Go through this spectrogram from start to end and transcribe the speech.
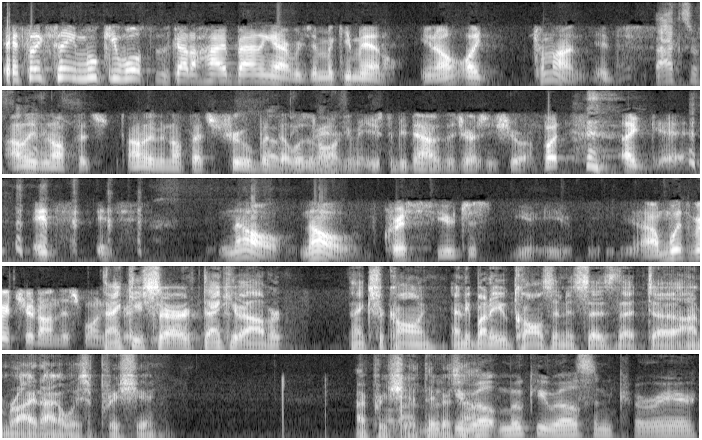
It's like saying Mookie Wilson's got a high batting average than Mickey Mantle. You know, like come on, it's. Facts are I don't even know if it's. I don't even know if that's true, but That that was an great. argument. It used to be down at the Jersey Shore, but like it's it's no no Chris, you're just. You, you, I'm with Richard on this one. Thank you, sir. Thank you, Albert. Thanks for calling. Anybody who calls in and says that uh, I'm right, I always appreciate. I appreciate it. There Mookie, Al. Wil- Mookie Wilson career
